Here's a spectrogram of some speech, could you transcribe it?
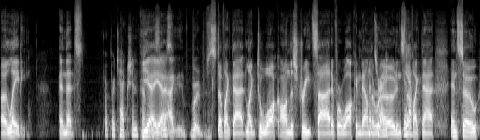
a lady. And that's For protection purposes. yeah, yeah, I, stuff like that, like to walk on the street side if we're walking down That's the right. road and stuff Yeah. like that. And so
